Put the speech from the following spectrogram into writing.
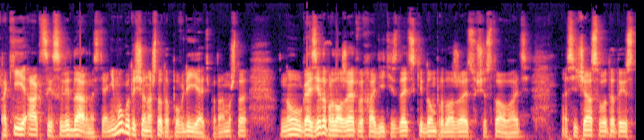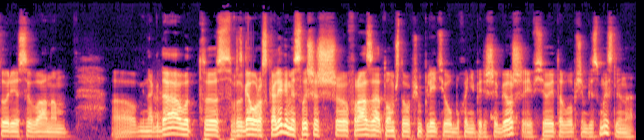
такие акции солидарности, они могут еще на что-то повлиять? Потому что, ну, газета продолжает выходить, издательский дом продолжает существовать. А сейчас вот эта история с Иваном. А, иногда вот э, в разговорах с коллегами слышишь э, фразы о том, что, в общем, плетью обуха не перешибешь, и все это, в общем, бессмысленно.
